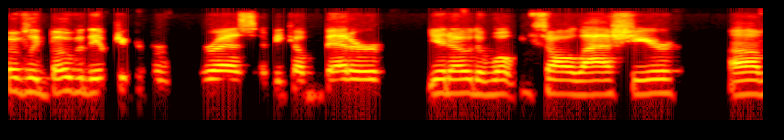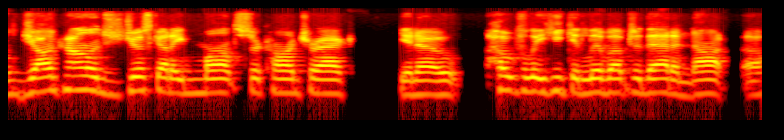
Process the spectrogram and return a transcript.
Hopefully, both of them can progress and become better, you know, than what we saw last year. Um, John Collins just got a monster contract. You know, hopefully he can live up to that and not uh,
